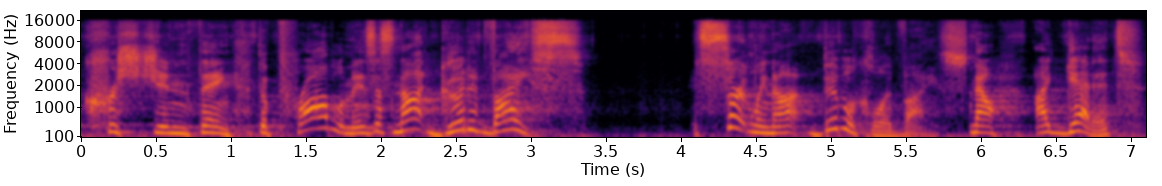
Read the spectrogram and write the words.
Christian thing. The problem is, it's not good advice. It's certainly not biblical advice. Now, I get it.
